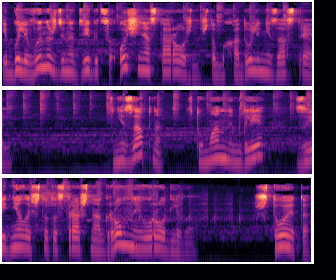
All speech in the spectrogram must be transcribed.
и были вынуждены двигаться очень осторожно, чтобы ходули не заостряли. Внезапно в туманной мгле завиднелось что-то страшно огромное и уродливое. «Что это?»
